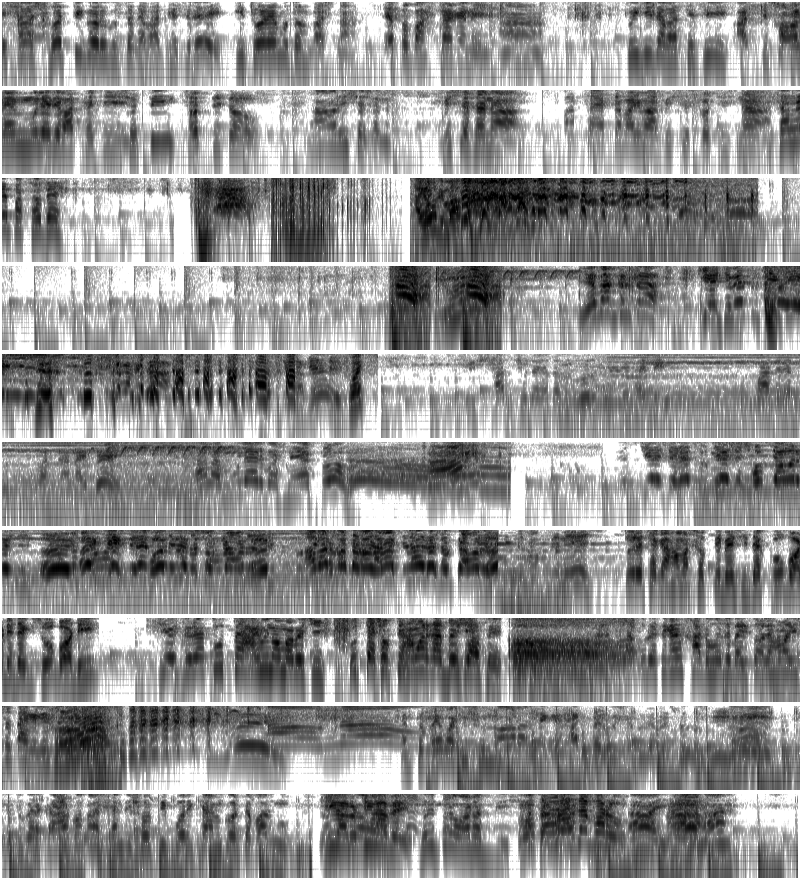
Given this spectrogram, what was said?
এ শালা সত্যি করে গুস্ততে ভাত খেয়েছি রে কি তোরের মতন পাস না। এত বাসটা কেন? হ্যাঁ। তুই কিটা ভাত খেয়েছিস আজকে সকালে আমি মুলে দিয়ে ভাত খাইছি। সত্যি? সত্যি তো। আমার বিশ্বাস হয় না। বিশ্বাস হয় না। বাচ্চা একটা বাড়ি মার বিশ্বাস করছিস না? চলে পাচ্ছাও দে। এ বাং কাকা কি আছে বে? তুই সাতশো টাকা গরু খাইলি পাদের এত বাসনা নাই বে? শালা মুলের বাসনা এত। আমার শক্তি বেশি। দেখু বডি দেখছু বডি কি হয়েছে রে? তোর থেকে আমি নম্বর বেশি। তোর থেকে শক্তি আমার কাছে বেশি আছে। শালা তোর থেকে আমি খাটো হতে পারি তাহলে আমার এসব টাকা গেছে। আমি তো বেবা কি শুনলো আড়াল থেকে হাত বের বসে বুঝতে পারছ তোকে কার কথা শান্তি সত্যি পরীক্ষা আমি করতে পারব? কীভাবে, কীভাবে? যদি তোরা অর্ডার দিস। আচ্ছা, আচ্ছা করো। তাই? হ্যাঁ। হ্যাঁ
